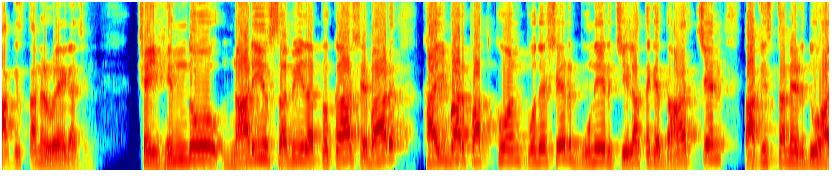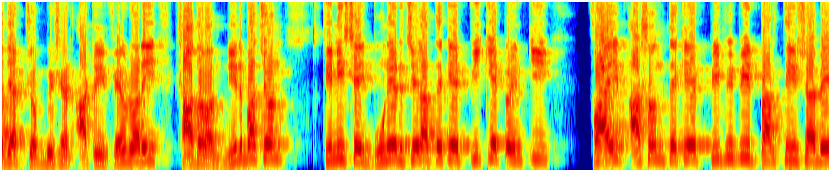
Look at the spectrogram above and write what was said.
পাকিস্তানে রয়ে গেছেন। সেই হিন্দু নারী সাবিরা প্রকাশ এবার খাইবার পাতকুয়ান প্রদেশের বুনের জেলা থেকে দাঁড়াচ্ছেন। পাকিস্তানের দু হাজার চব্বিশের আটই ফেব্রুয়ারি সাধারণ নির্বাচন। তিনি সেই বুনের জেলা থেকে পিকে টোয়েন্টি ফাইভ আসন থেকে পিপিপির প্রার্থী হিসাবে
